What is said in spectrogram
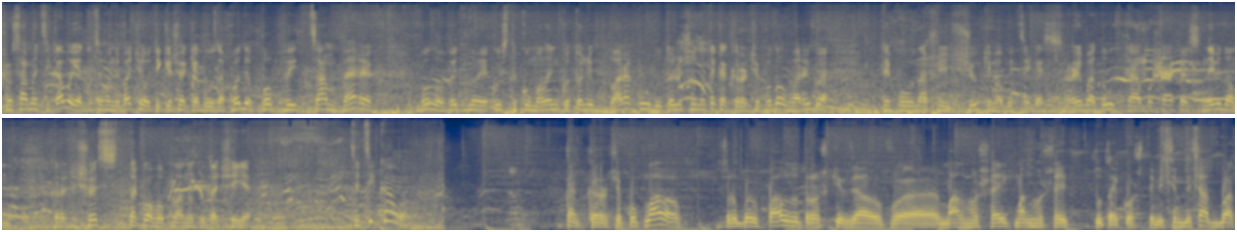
Що саме цікаве, я до цього не бачив, тільки що як я був заходив, попід сам берег було видно якусь таку маленьку то лі баракуду, то лі що ну така, коротше, подовга риба. типу нашої щуки, мабуть, це якась риба, дудка або ще щось, невідомо. Коротше, щось такого плану тут ще є. Це цікаво. Так, коротше, поплавав, зробив паузу, трошки взяв е, манго шейк. Манго шейк тут коштує 80 бат.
